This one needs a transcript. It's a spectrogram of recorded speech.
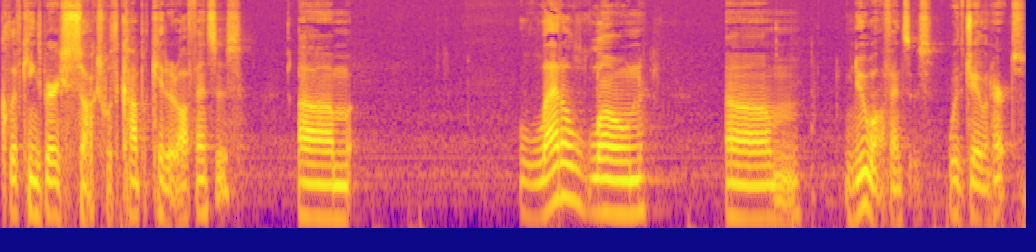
Cliff Kingsbury sucks with complicated offenses, um, let alone um, new offenses with Jalen Hurts.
